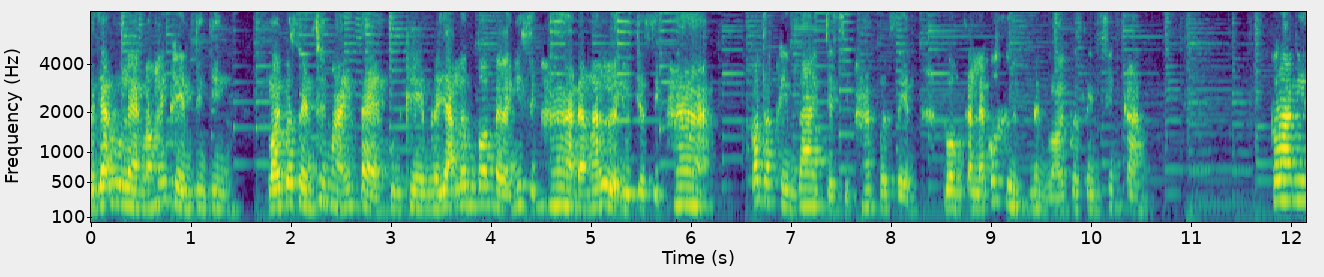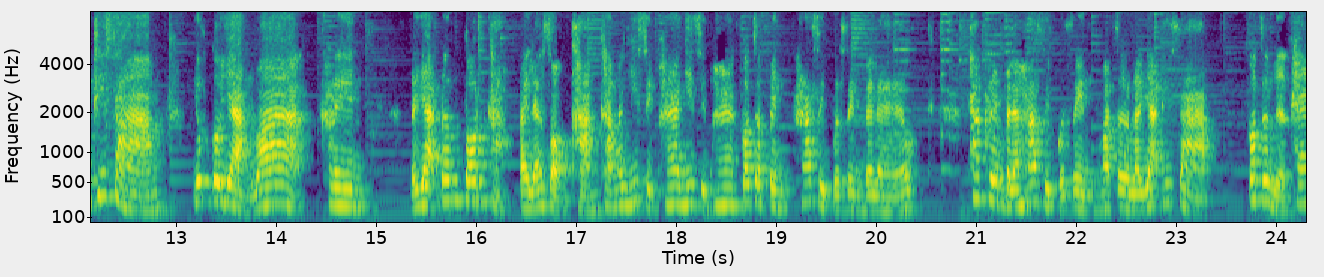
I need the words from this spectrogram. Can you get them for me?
ระยะรุนแรงเราให้เคลมจริง ๆ 100%ใช่ไหมแต่คุณเคลมระยะเริ่มต้นไปแล้ว 25 ดังนั้นเหลืออยู่ 75 ก็จะเคลมได้ 75%รวมกันแล้วก็คือ 100%เช่นกัน กรณีที่ 3 ยกตัวอย่างว่าเคลมระยะเริ่มต้นค่ะ ไปแล้ว 2 ครั้งครั้งละ25 25 ก็จะเป็น 50%ไปแล้ว ถ้าเคลมไปแล้ว 50%มาเจอระยะที่ 3 ก็จะเหลือแค่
